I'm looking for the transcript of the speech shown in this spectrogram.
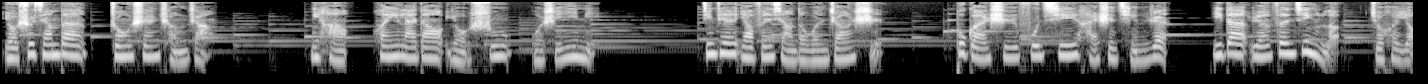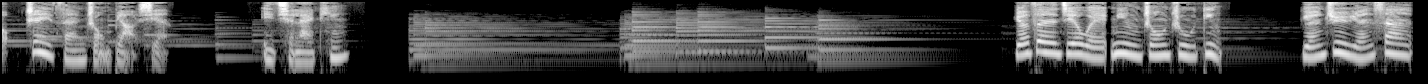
有书相伴，终身成长。你好，欢迎来到有书，我是一米。今天要分享的文章是：不管是夫妻还是情人，一旦缘分尽了，就会有这三种表现。一起来听。缘分皆为命中注定。缘聚缘散，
